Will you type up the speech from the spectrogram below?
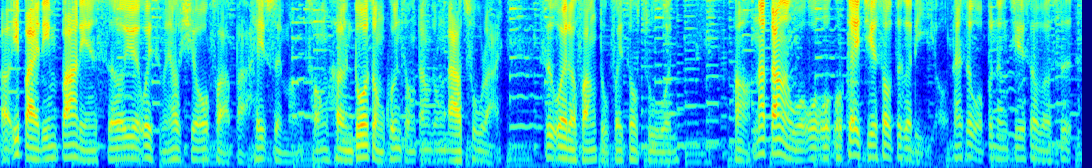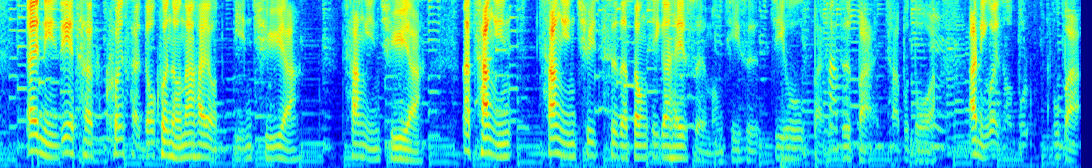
呃，一百零八年十二月为什么要修法，把黑水虻从很多种昆虫当中拉出来，是为了防堵非洲猪瘟。好，那当然我我我我可以接受这个理由，但是我不能接受的是，哎，你列的昆很多昆虫，那还有蝇区呀、苍蝇区呀。那苍蝇苍蝇去吃的东西跟黑水虻其实几乎百分之百差不多。啊，啊，你为什么不不把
